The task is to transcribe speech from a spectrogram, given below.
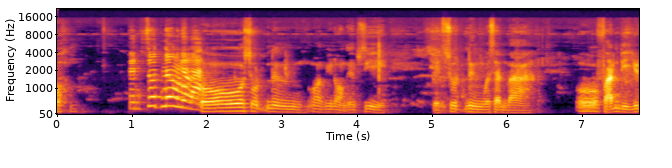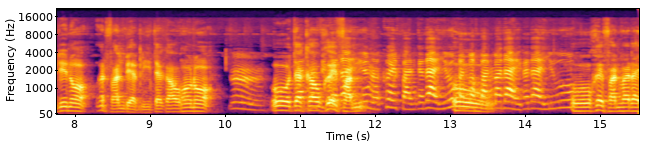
บ่เป็นชุดหนึงนี่ล่ะโอ้สุดหนึ่งว่าพี่น้อง FC เป็นสุดหนึ่งว่าซั่นว่าโอ้ฝันดีอยู่เด้เนาะงั้นฝันแบบนี้แต่เก่าเฮาเนาะ อืมโอ้แต่เก่าเคยฝันได้อยู่ะเคยฝันก็ได้อยู่โอ้กันว่าฝันมาได้ก็ได้อยู่ โอ้เคยฝันว่าได้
